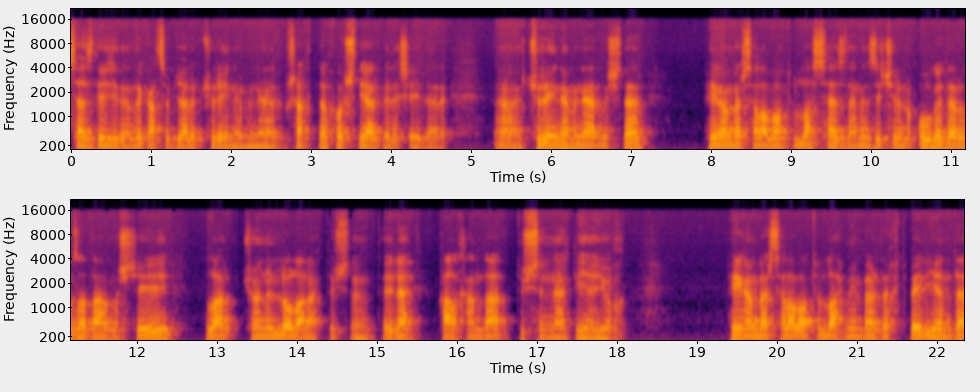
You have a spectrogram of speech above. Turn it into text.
səcdiyə gedəndə qaçıb gəlib kürəyinə minər. Uşaq da xoşlayar belə şeyləri. Kürəyinə minərmişlər Peyğəmbər salavatullah səzdənin zikrini o qədər uzadarmış ki, bunlar könüllü olaraq düşsün. Elə qalxanda düşsünlər deyə yox. Peyğəmbər salavatullah minbərdə xütbə eləyəndə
